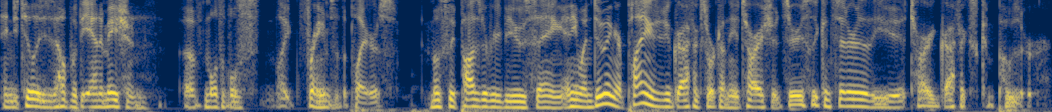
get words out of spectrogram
and utilities to help with the animation of multiple like frames of the players mostly positive reviews saying anyone doing or planning to do graphics work on the Atari should seriously consider the Atari Graphics Composer.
